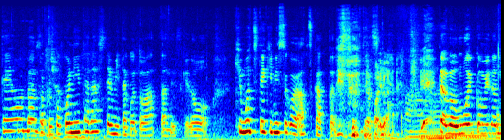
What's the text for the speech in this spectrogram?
低温ろうそくここに垂らしてみたことはあったんですけど気持ち的にすごい熱かったです私やっぱり。は多分思い込みだと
